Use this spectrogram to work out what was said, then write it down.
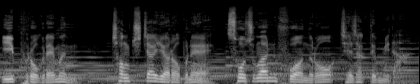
이 프로그램은 청취자 여러분의 소중한 후원으로 제작됩니다.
